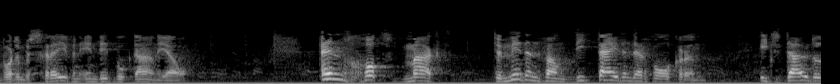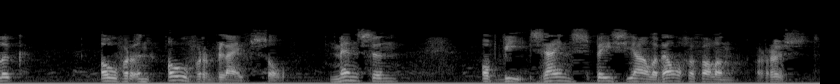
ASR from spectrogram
worden beschreven in dit boek Daniel. En God maakt te midden van die tijden der volkeren iets duidelijk over een overblijfsel. Mensen op wie zijn speciale welgevallen rust.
